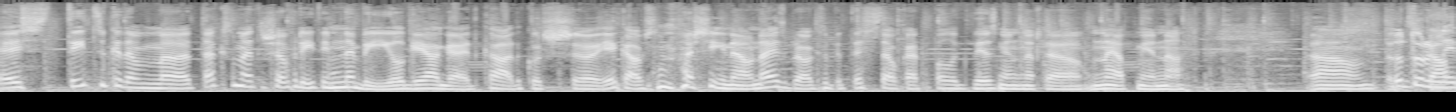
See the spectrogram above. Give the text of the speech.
Es ticu, ka tam uh, taksometru šoferītim nebija ilgi jāgaida kādu, kurš uh, iekāps mašīnā un aizbrauks, bet es savukārt paliku diezgan uh, neapmierināta. Um, Nu, tur ne,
